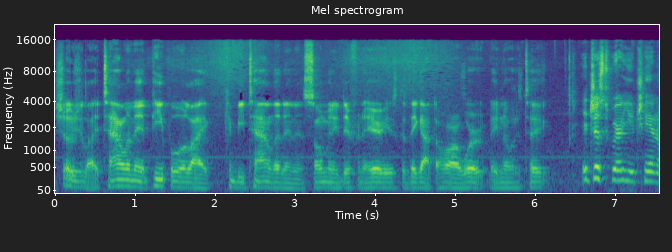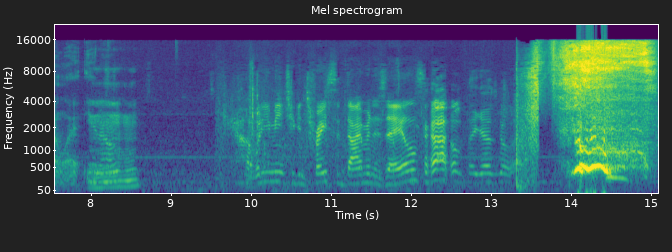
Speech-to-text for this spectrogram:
Shows you like talented people like can be talented in so many different areas because they got the hard work. They know what it take. It's just where you channel it, you know? Mhm. God, what do you mean she can trace the diamond to Zales? I don't think I was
